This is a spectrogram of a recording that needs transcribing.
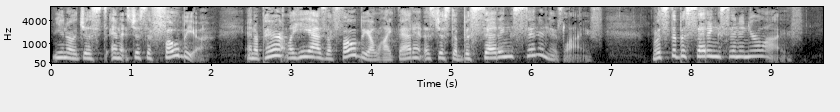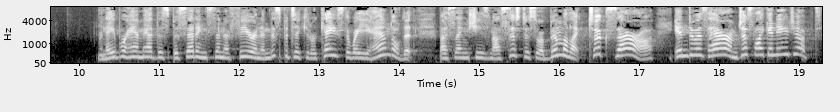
you know, just, and it's just a phobia. And apparently he has a phobia like that and it's just a besetting sin in his life. What's the besetting sin in your life? And Abraham had this besetting sin of fear, and in this particular case, the way he handled it by saying, She's my sister. So Abimelech took Sarah into his harem, just like in Egypt.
